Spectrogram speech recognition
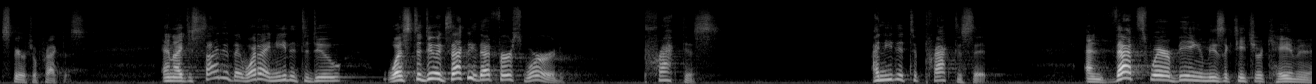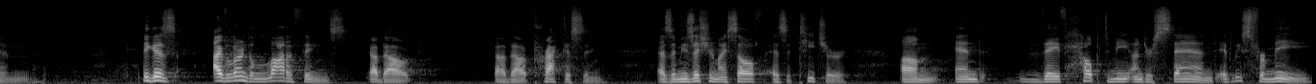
spiritual practice. And I decided that what I needed to do was to do exactly that first word practice. I needed to practice it. And that's where being a music teacher came in. Because I've learned a lot of things about, about practicing as a musician myself, as a teacher, um, and they've helped me understand, at least for me,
